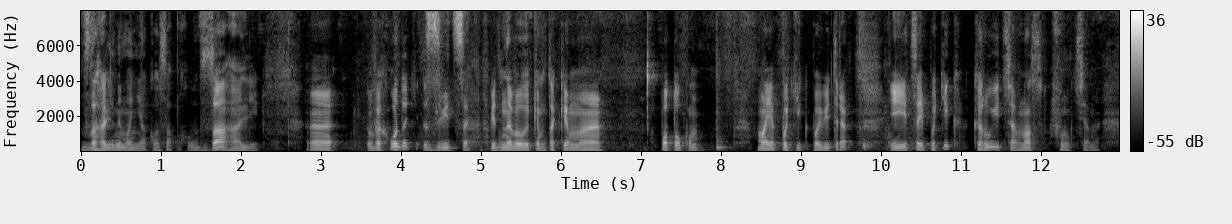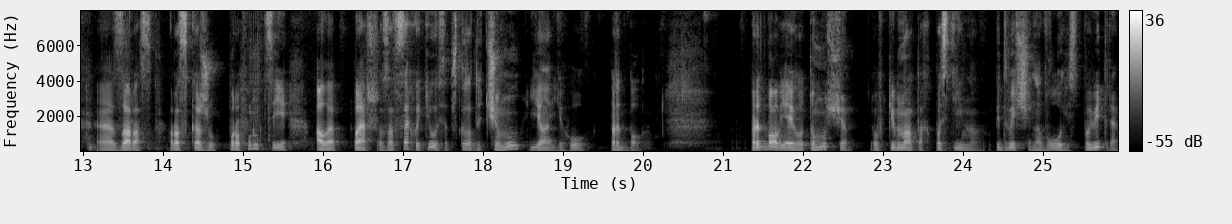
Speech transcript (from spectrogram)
Взагалі немає ніякого запаху. Взагалі. Е, виходить звідси під невеликим таким е, потоком. Має потік повітря, і цей потік керується в нас функціями. Е, Зараз розкажу про функції, але перш за все хотілося б сказати, чому я його придбав. Придбав я його тому, що в кімнатах постійно підвищена вологість повітря,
